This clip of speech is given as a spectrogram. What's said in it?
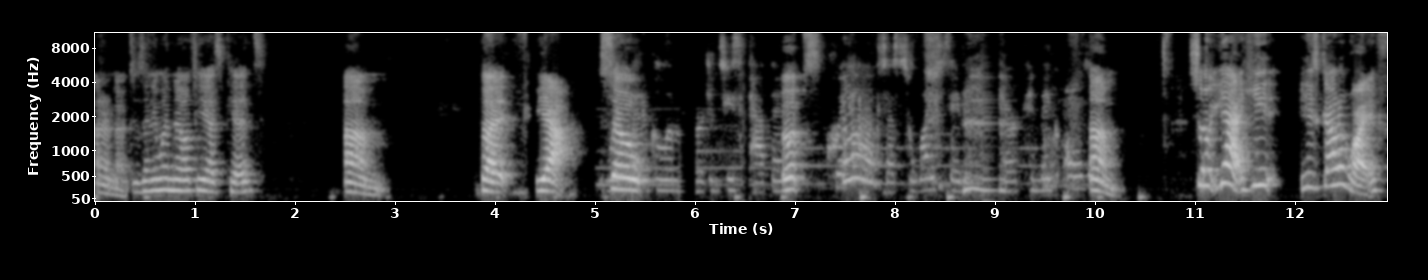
I don't know. Does anyone know if he has kids? Um, but yeah, so medical emergencies happen. Oops. Quick access to life-saving care can make all the um so yeah, he he's got a wife.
